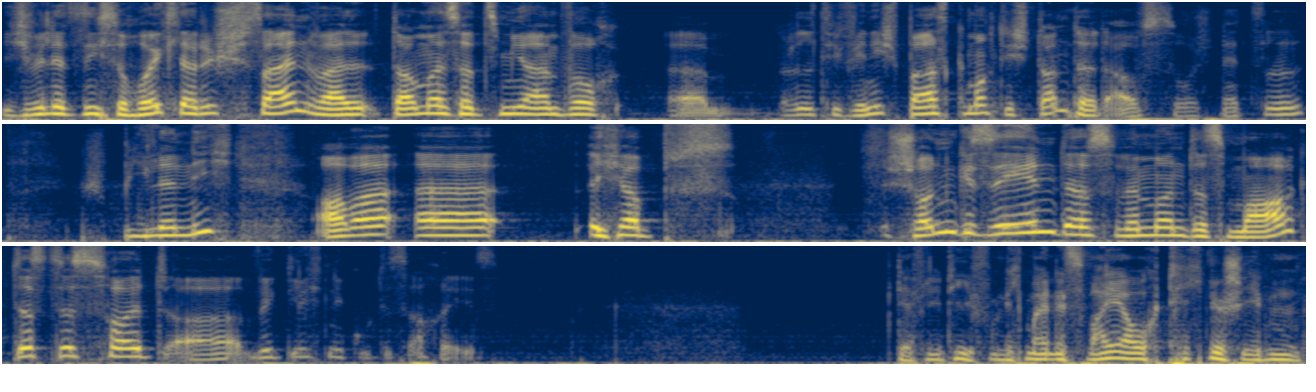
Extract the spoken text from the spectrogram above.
ich will jetzt nicht so heuchlerisch sein, weil damals hat es mir einfach ähm, relativ wenig Spaß gemacht. Ich stand halt auf so Schnetzelspiele nicht. Aber äh, ich habe schon gesehen, dass wenn man das mag, dass das halt äh, wirklich eine gute Sache ist. Definitiv. Und ich meine, es war ja auch technisch eben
